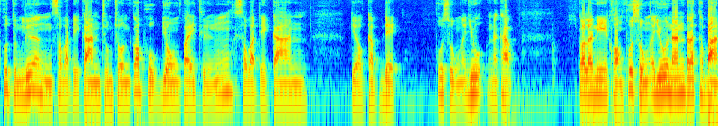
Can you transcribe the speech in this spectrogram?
พูดถึงเรื่องสวัสดิการชุมชนก็ผูกโยงไปถึงสวัสดิการเกี่ยวกับเด็กผู้สูงอายุนะครับ กรณีของผู้สูงอายุนั้น รัฐบาล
